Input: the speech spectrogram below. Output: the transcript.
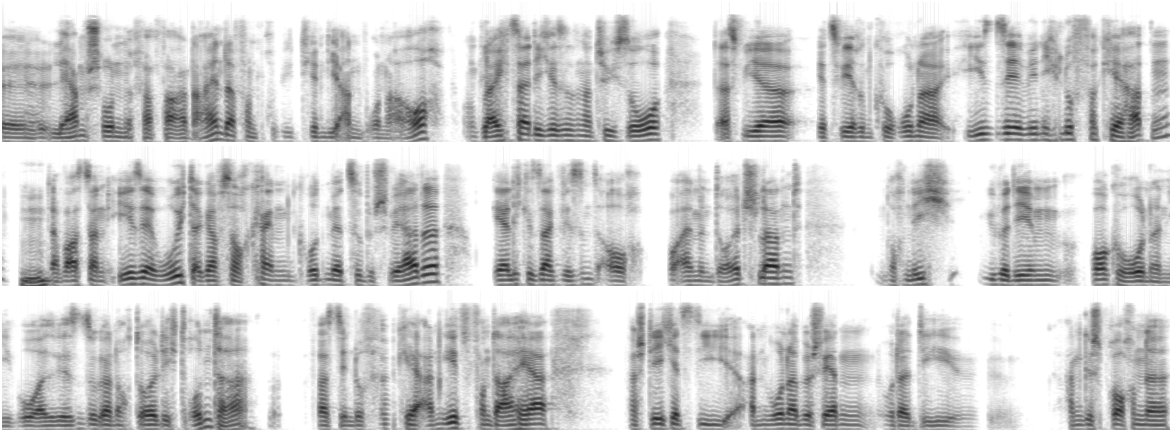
äh, lärmschonende Verfahren ein. Davon profitieren die Anwohner auch. Und gleichzeitig ist es natürlich so, dass wir jetzt während Corona eh sehr wenig Luftverkehr hatten. Mhm. Da war es dann eh sehr ruhig, da gab es auch keinen Grund mehr zur Beschwerde. Ehrlich gesagt, wir sind auch vor allem in Deutschland noch nicht über dem Vor-Corona-Niveau. Also wir sind sogar noch deutlich drunter, was den Luftverkehr angeht. Von daher verstehe ich jetzt die Anwohnerbeschwerden oder die angesprochene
